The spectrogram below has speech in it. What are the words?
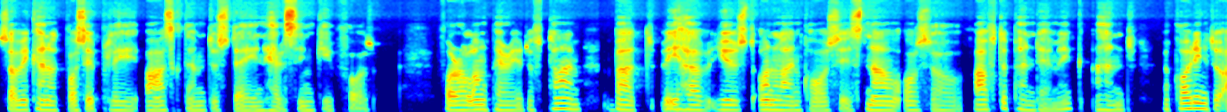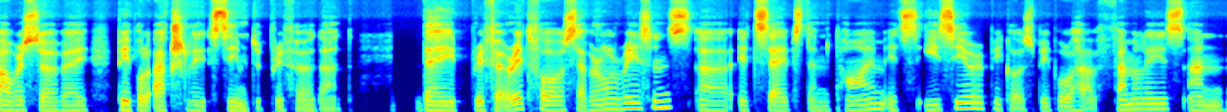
so we cannot possibly ask them to stay in Helsinki for for a long period of time but we have used online courses now also after pandemic and according to our survey people actually seem to prefer that. They prefer it for several reasons. Uh, it saves them time. It's easier because people have families and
